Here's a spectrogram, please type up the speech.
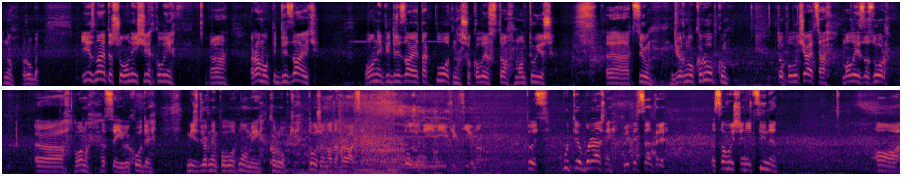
ну, робить. І знаєте що, вони ще коли раму підрізають, вони підрізають так плотно, що коли монтуєш е, цю двірну коробку, то виходить малий зазор, е, він цей виходить між двірним полотном і коробки. Теж треба гратися, теж неефективно. Тобто будьте обережні в епіцентрі завишені ціни. О,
